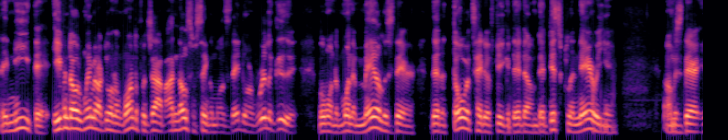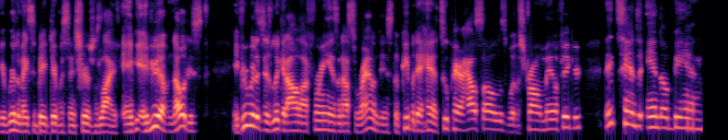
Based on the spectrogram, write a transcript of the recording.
They need that. Even though women are doing a wonderful job, I know some single mothers, they're doing really good. But when the when the male is there, that authoritative figure, that um that disciplinarian, um, is there, it really makes a big difference in children's life. And if you, if you have noticed, if you really just look at all our friends and our surroundings, the people that have two parent households with a strong male figure, they tend to end up being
